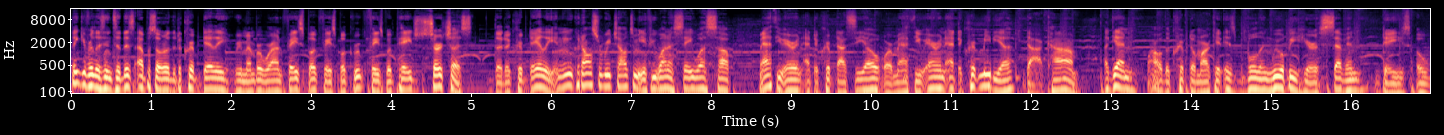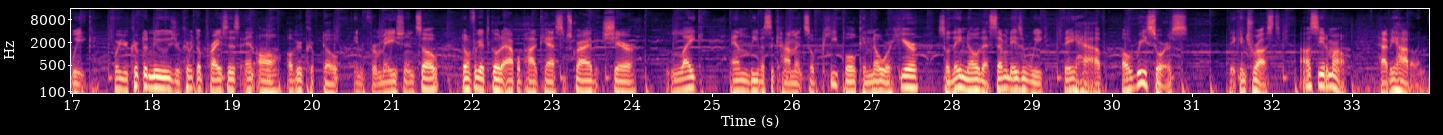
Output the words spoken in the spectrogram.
Thank you for listening to this episode of the Decrypt Daily. Remember, we're on Facebook, Facebook group, Facebook page. Search us, The Decrypt Daily. And you can also reach out to me if you want to say what's up. Matthew Aaron at decrypt.co or Matthew Aaron at decryptmedia.com. Again, while the crypto market is bulling, we will be here seven days a week for your crypto news, your crypto prices, and all of your crypto information. So don't forget to go to Apple Podcasts, subscribe, share, like, and leave us a comment so people can know we're here so they know that seven days a week they have a resource they can trust. I'll see you tomorrow. Happy hodling.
